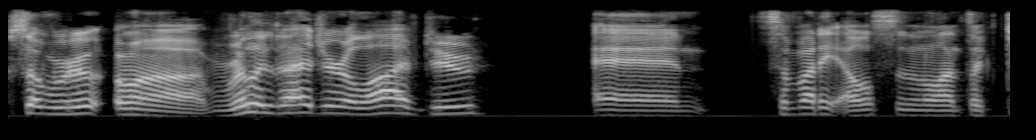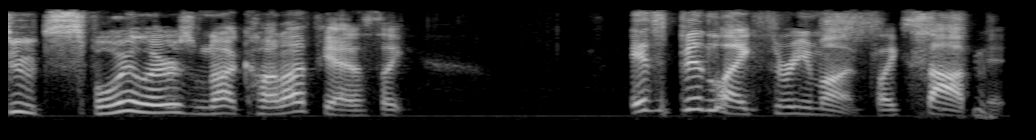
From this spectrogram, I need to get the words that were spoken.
"So we're uh, really glad you're alive, dude," and somebody else in the line's like, dude, spoilers, I'm not caught up yet. It's like, it's been like three months. Like, stop it.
